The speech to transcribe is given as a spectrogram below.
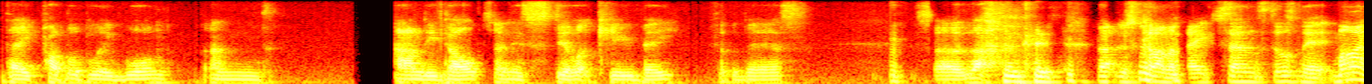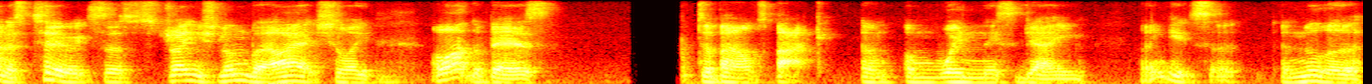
they probably won, and Andy Dalton is still at QB for the Bears. so that that just kind of makes sense, doesn't it? Minus two. It's a strange number. I actually I like the Bears to bounce back and, and win this game. I think it's a, another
